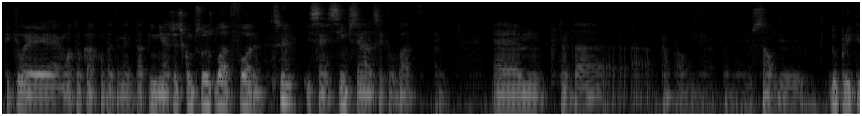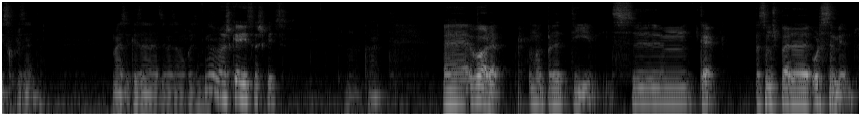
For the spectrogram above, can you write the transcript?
que aquilo é um autocarro completamente à pinha, às vezes com pessoas do lado de fora Sim. e sem cintos, sem nada, sem aquele bate. Pronto. Ehm, portanto, há, há, pronto, há alguma também noção de, do perigo que isso representa. Mais, queres dizer mais alguma coisa? Não, acho que é isso, acho que é isso. Ok. Eh, agora, uma para ti. Se. Ok. Passamos para orçamento.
